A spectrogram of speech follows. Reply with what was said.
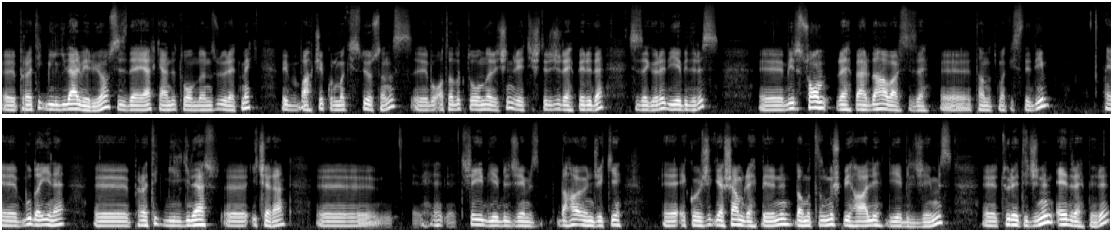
e, pratik bilgiler veriyor. Siz de eğer kendi tohumlarınızı üretmek ve bir bahçe kurmak istiyorsanız e, bu atalık tohumlar için yetiştirici rehberi de size göre diyebiliriz. E, bir son rehber daha var size e, tanıtmak istediğim. E, bu da yine e, pratik bilgiler e, içeren e, şey diyebileceğimiz daha önceki e, ekolojik yaşam rehberinin damıtılmış bir hali diyebileceğimiz e, türeticinin ed rehberi.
